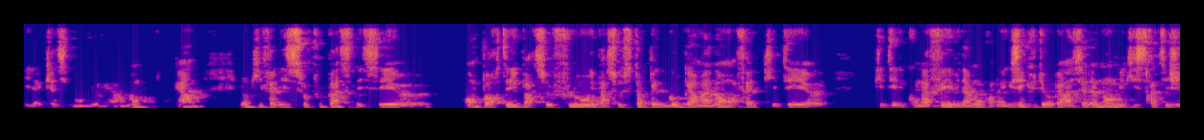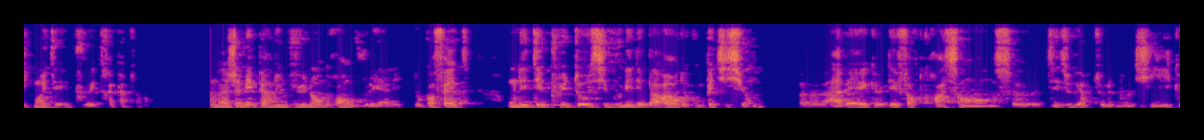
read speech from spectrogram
il a quasiment duré un an quand on regarde. Donc, il fallait surtout pas se laisser euh, emporter par ce flow et par ce stop and go permanent, en fait, qui était, euh, qui était, qu'on a fait évidemment, qu'on a exécuté opérationnellement, mais qui stratégiquement était, pouvait être très perturbant. On n'a jamais perdu de vue l'endroit où on voulait aller. Donc, en fait, on était plutôt, si vous voulez, des barreurs de compétition, euh, avec des fortes croissances, euh, des ouvertures de boutiques,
